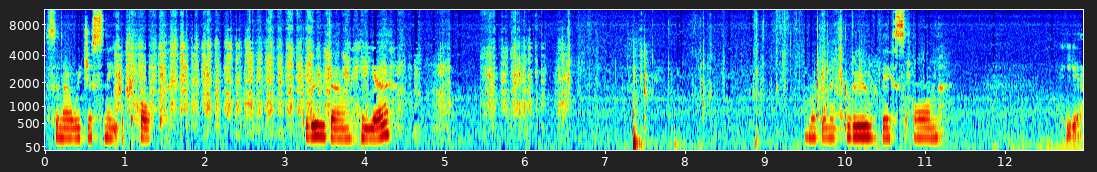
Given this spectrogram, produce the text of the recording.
So now we just need to pop glue down here. And we're going to glue this on here.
